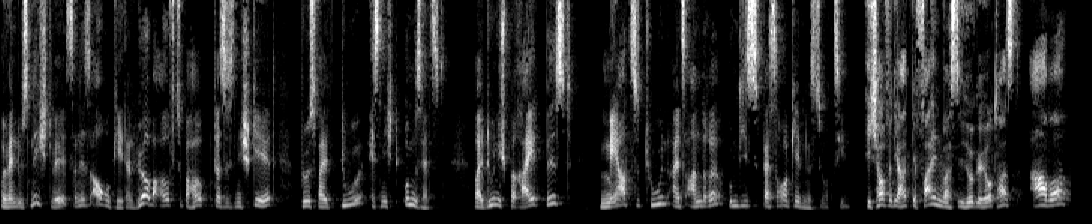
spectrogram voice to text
Und wenn du es nicht willst, dann ist es auch okay. Dann hör aber auf zu behaupten, dass es nicht geht, bloß weil du es nicht umsetzt. Weil du nicht bereit bist, mehr zu tun als andere, um dieses bessere Ergebnis zu erzielen. Ich hoffe, dir hat gefallen, was du hier gehört hast, aber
